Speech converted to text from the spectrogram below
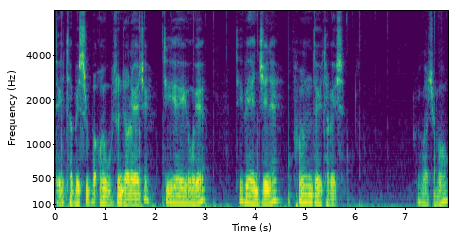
데이터베이스를 뭐- 어, 우선 열어야지. DAO의 DB 엔진의 오픈 데이터베이스. 그래가지고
